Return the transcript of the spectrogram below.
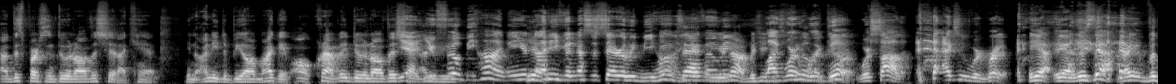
Uh, this person's doing all this shit. I can't, you know, I need to be on my game. Oh crap, they doing all this yeah, shit. You feel behind, and you're Yeah. not even necessarily behind. Exactly, you you're me? not, but you like we're, we're like good. are. We're solid. Actually, we're great. yeah, yeah, there's that, right? But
